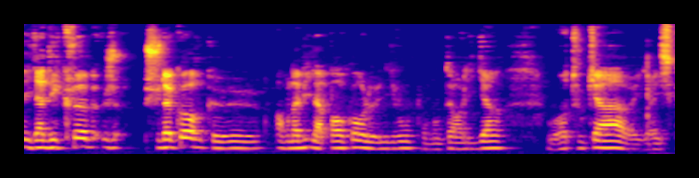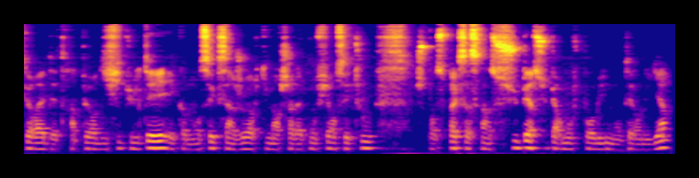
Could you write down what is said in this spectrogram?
il y a des clubs, je, je suis d'accord que, à mon avis, il n'a pas encore le niveau pour monter en Ligue 1 ou en tout cas, euh, il risquerait d'être un peu en difficulté. Et comme on sait que c'est un joueur qui marche à la confiance et tout, je pense pas que ça serait un super super move pour lui de monter en Ligue 1.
